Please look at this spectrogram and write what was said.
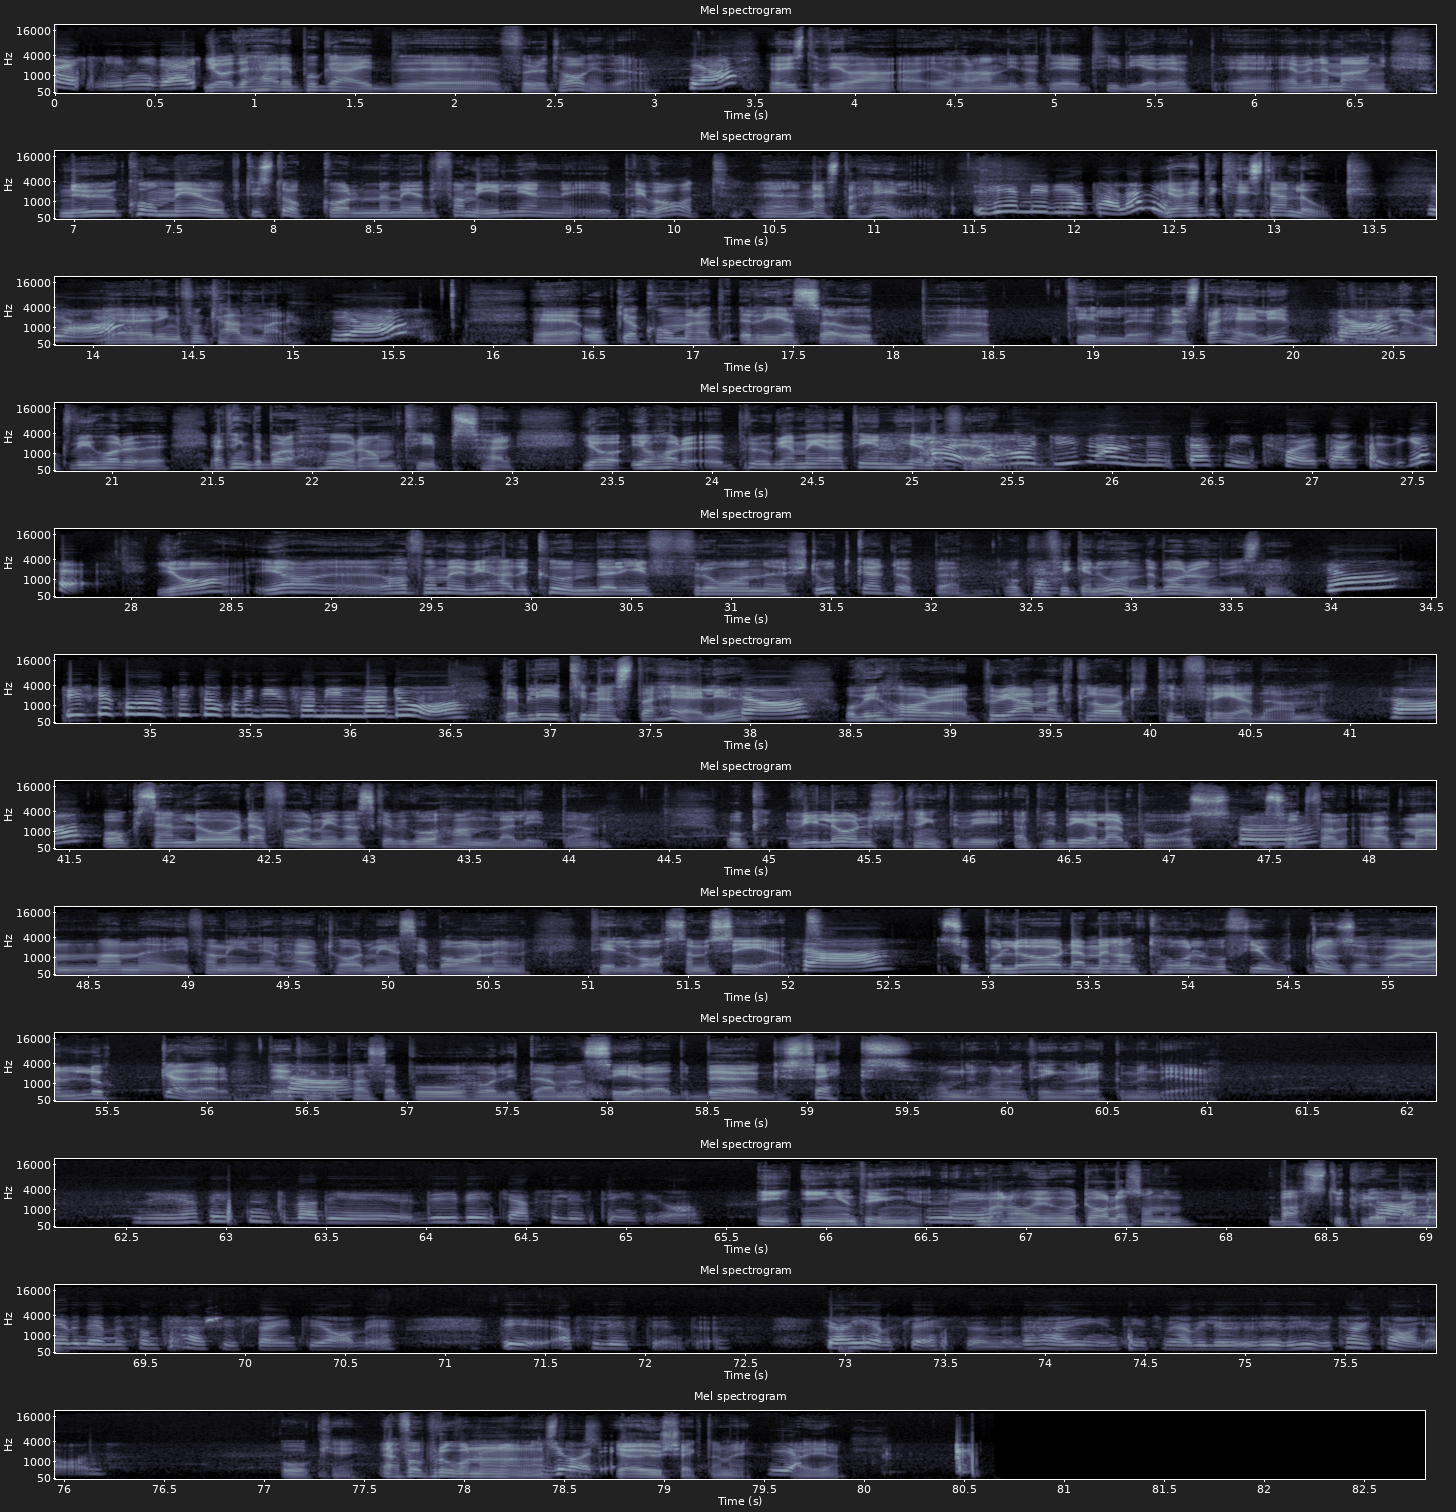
näringslivsmiddag. Ja, det här är på guideföretaget. Ja. Ja, ja, just det. Vi har, jag har anlitat er tidigare i ett eh, evenemang. Nu kommer jag upp till Stockholm med familjen i- privat eh, nästa helg. vem är det jag talar med? Jag heter Christian Lok. Ja, Jag ringer från Kalmar. ja, Eh, och jag kommer att resa upp till nästa helg med Ja. familjen. Och vi har, jag tänkte bara höra om tips här. Jag, jag har eh, programmerat in hela har, fredagen. har du anlitat mitt företag tidigare? Ja, jag har för mig vi hade kunder ifrån Stuttgart uppe och vi Ja. fick en underbar undervisning. Ja, du ska komma upp till Stockholm med din familj när då? Det blir till nästa helg Ja, och vi har programmet klart till fredagen. ja, Och sen lördag förmiddag ska vi gå och handla lite. Och vid lunch så tänkte vi att vi delar på oss Mm. så att, fam- att mamman i familjen här tar med sig barnen till Vasamuseet. ja. Så på lördag mellan 12 och 14 så har jag en lucka där. Där jag Ja. tänkte passa på att ha lite avancerad bögsex om du har någonting att rekommendera. Nej, jag vet inte vad det är. Det vet jag absolut ingenting om. I, ingenting. Nej. Man har ju hört talas om de Ja, bastuklubbarna. nej, men, nej, men sånt här sysslar inte jag med. Det är absolut inte. Jag är hemskt ledsen, men det här är ingenting som jag vill överhuvudtaget tala om. Okej, jag får prova någon annanstans. Gör det. Jag ursäktar mig. Ja. Adjö.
